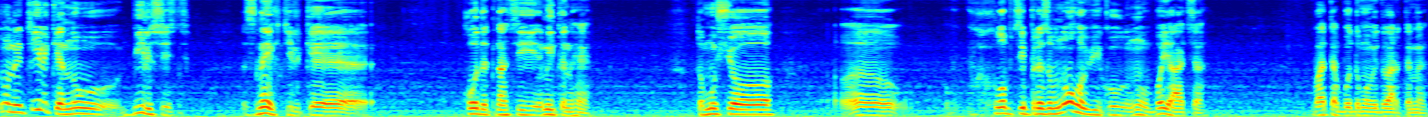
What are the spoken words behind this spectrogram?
ну не тільки, ну більшість з них тільки ходить на ці мітинги. Тому що е, хлопці призовного віку ну, бояться. Давайте будемо відвертими.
